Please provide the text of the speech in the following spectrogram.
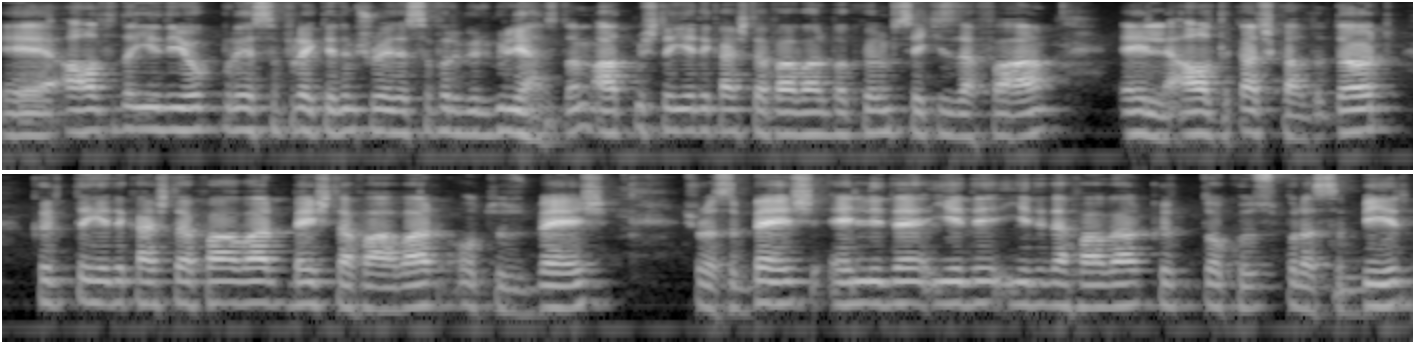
E, 6'da 7 yok. Buraya 0 ekledim. Şuraya da 0 virgül yazdım. 60'da 7 kaç defa var bakıyorum. 8 defa. 56 kaç kaldı? 4. 40'ta 7 kaç defa var? 5 defa var. 35. Şurası 5. 50'de 7 7 defa var. 49. Burası 1.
